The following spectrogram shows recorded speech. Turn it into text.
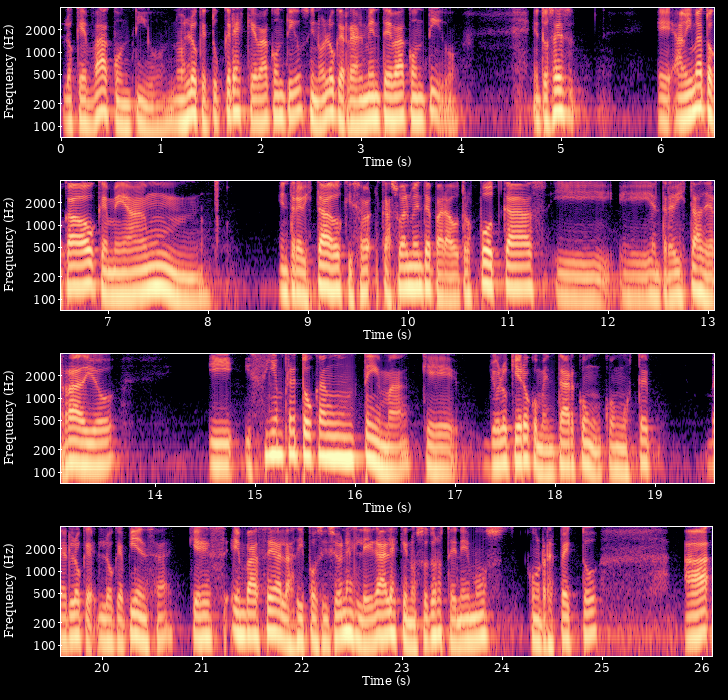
lo que va contigo. No es lo que tú crees que va contigo, sino lo que realmente va contigo. Entonces, eh, a mí me ha tocado que me han entrevistado casualmente para otros podcasts y, entrevistas de radio y, siempre tocan un tema que yo lo quiero comentar con, usted, ver lo que, lo que piensa, que es en base a las disposiciones legales que nosotros tenemos con respecto a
